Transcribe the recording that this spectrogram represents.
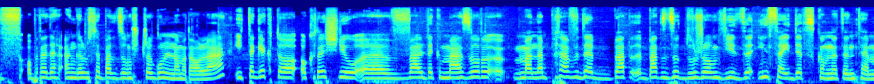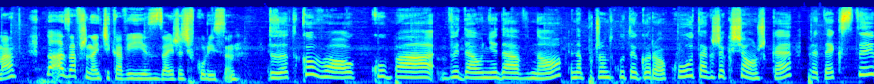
w obradach Angelusa bardzo szczególną rolę. I tak jak to określił Waldek Mazur, ma naprawdę bardzo dużą wiedzę insiderską na ten temat. No a zawsze najciekawiej jest zajrzeć w kulisy. Dodatkowo Kuba wydał niedawno, na początku tego roku, także książkę Preteksty,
